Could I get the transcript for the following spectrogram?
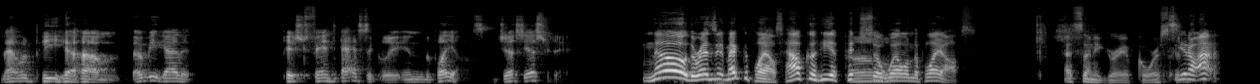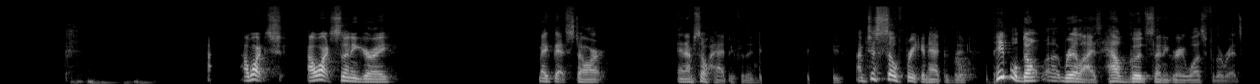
That would be um, that would be a guy that pitched fantastically in the playoffs just yesterday. No, the Reds didn't make the playoffs. How could he have pitched oh. so well oh. in the playoffs? That's Sonny Gray, of course. You know, I I watch I watch Sonny Gray make that start, and I'm so happy for the dude. I'm just so freaking happy for the dude. People don't uh, realize how good Sonny Gray was for the Reds.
